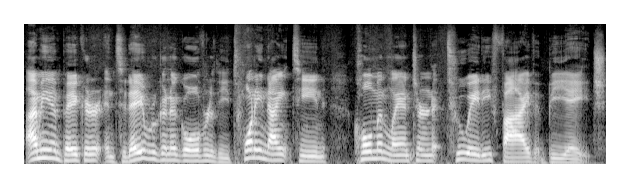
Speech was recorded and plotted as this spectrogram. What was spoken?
I'm Ian Baker and today we're going to go over the 2019 Coleman Lantern 285BH.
